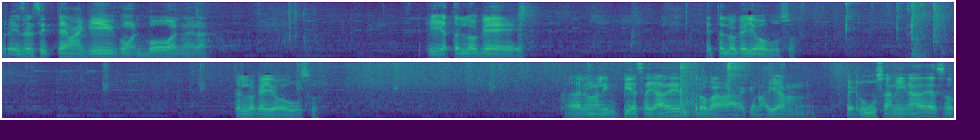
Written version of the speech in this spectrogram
Freddy hizo el sistema aquí con el bol, mira. Y esto es lo que. Esto es lo que yo uso. Esto es lo que yo uso. Voy a darle una limpieza allá adentro para que no haya pelusa ni nada de eso.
